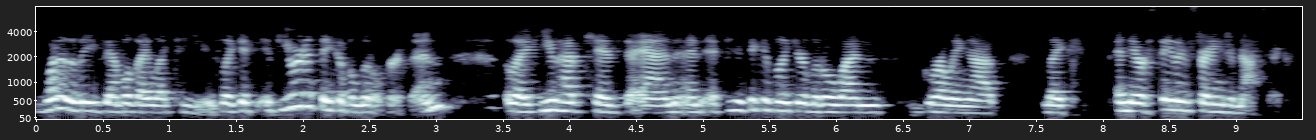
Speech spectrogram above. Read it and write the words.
one of the examples I like to use, like if, if you were to think of a little person, like you have kids, Diane, and if you think of like your little ones growing up, like, and they're say they're starting gymnastics,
